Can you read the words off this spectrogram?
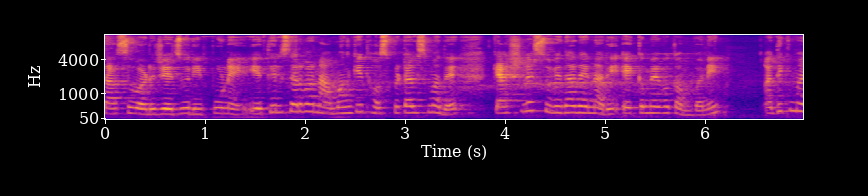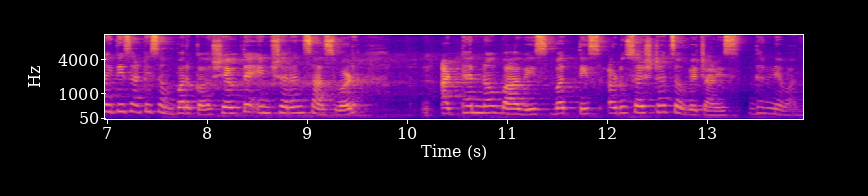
सासवड जेजुरी पुणे येथील सर्व नामांकित हॉस्पिटल्समध्ये कॅशलेस सुविधा देणारी एकमेव कंपनी. अधिक माहितीसाठी संपर्क शेवते इन्शुरन्स सासवड अठ्ठ्याण्णव बावीस बत्तीस अडुसष्ट चव्वेचाळीस. धन्यवाद.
